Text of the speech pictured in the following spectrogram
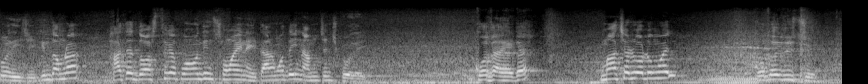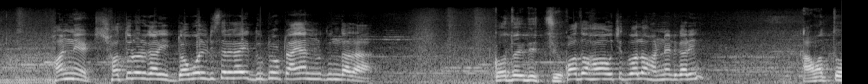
করে দিয়েছি। কিন্তু আমরা হাতে দশ থেকে পনেরো দিন সময় নেই তার মধ্যেই নাম চেঞ্জ করে দিই। কোথায় এটা? মাছাড়ু অটোমোবাইল কোথায় দিচ্ছ? হর্নেট সতেরোর গাড়ি ডবল ডিসেল গাড়ি দুটো টায়ার নতুন দাদা। কতই দিচ্ছ? কত হওয়া উচিত বলো হর্নেট গাড়ি? আমার তো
